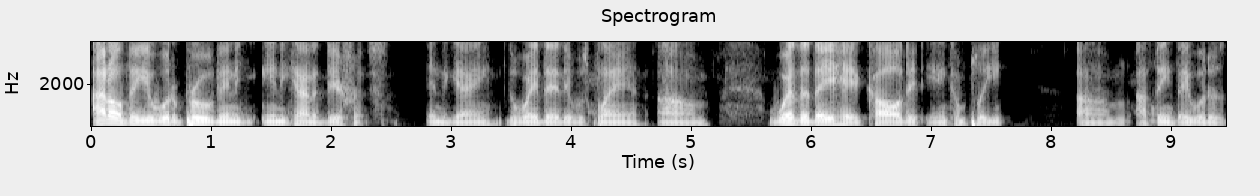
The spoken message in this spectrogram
I don't think it would have proved any any kind of difference in the game the way that it was playing. Um, whether they had called it incomplete, um, I think they would have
